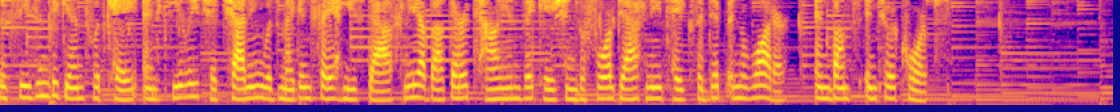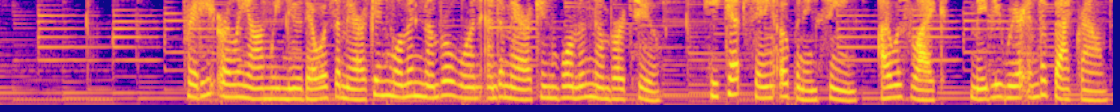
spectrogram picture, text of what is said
The season begins with Kay and Keeley chit-chatting with Meghann Fahy's Daphne about their Italian vacation before Daphne takes a dip in the water, and bumps into a corpse. Pretty early on we knew there was American Woman number 1 and American Woman number 2. He kept saying opening scene, I was like, maybe we're in the background,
